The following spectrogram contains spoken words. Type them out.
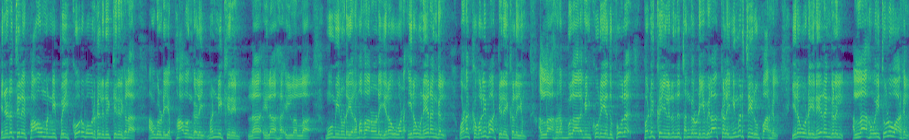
என்னிடத்திலே பாவ மன்னிப்பை கோருபவர்கள் இருக்கிறீர்களா? அவர்களுடைய பாவங்களை மன்னிக்கிறேன். ல இலாஹ இல்லல்லா மூமியினுடைய ரமதானுடைய இரவு இரவு நேரங்கள் வணக்க வழிபாட்டிலே களையும் அல்லாஹ் ரப்புல் ஆலமீன் கூறியது போல படுக்கையிலிருந்து தங்களுடைய விழாக்களை நிமிர்த்தி இருப்பார்கள். இரவுடைய நேரங்கள் நேரங்களில் அல்லாஹுவை தொழுவார்கள்.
